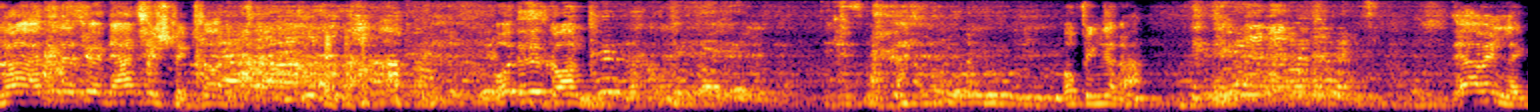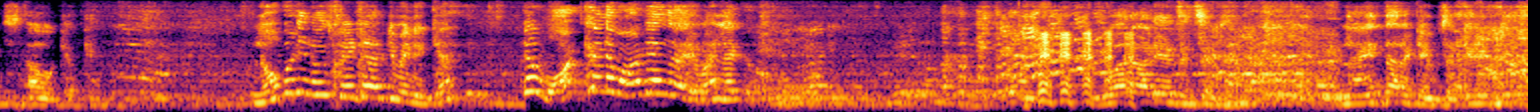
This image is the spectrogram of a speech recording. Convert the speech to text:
No, I think that's your dance history. Sorry. oh, this is gone. oh, finger, huh? Yeah, I mean, like, oh, okay, okay. Nobody knows patriarchy meaning, yeah? Yeah, what kind of audience are you, man? Like, your audience itself. Nayantara came, sir. Can you please?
